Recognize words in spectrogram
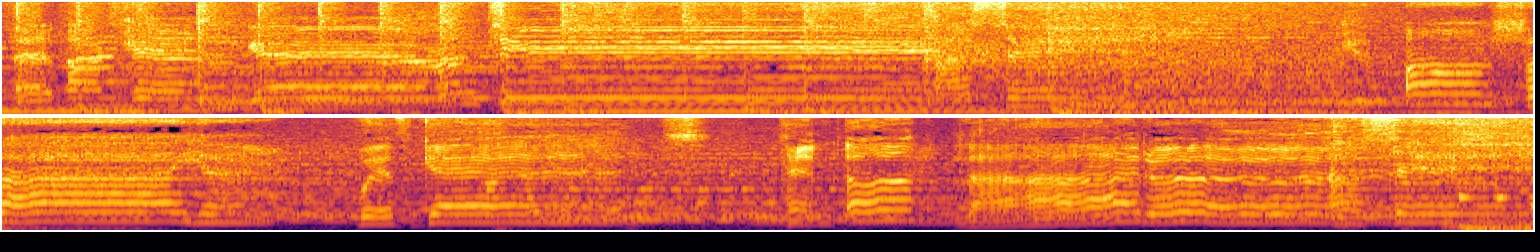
that I can guarantee. I say you on fire with gas and a lighter. I say,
